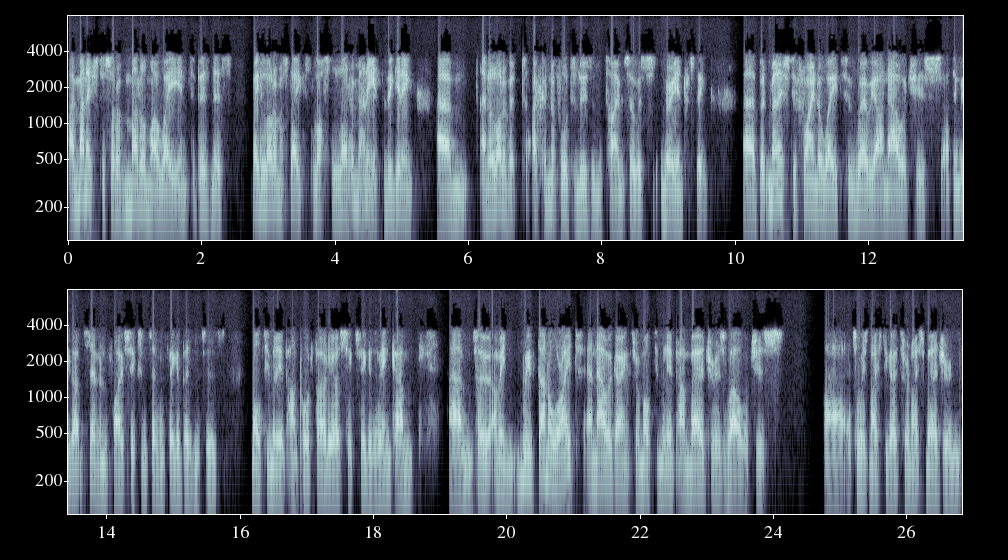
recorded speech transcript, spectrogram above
I managed to sort of muddle my way into business, made a lot of mistakes, lost a lot of money at the beginning, um, and a lot of it I couldn't afford to lose at the time, so it was very interesting. Uh, but managed to find a way to where we are now, which is I think we got seven, five, six, and seven figure businesses, multi million pound portfolio, six figures of income. Um, so I mean we've done all right, and now we're going through a multi million pound merger as well, which is uh, it's always nice to go through a nice merger and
